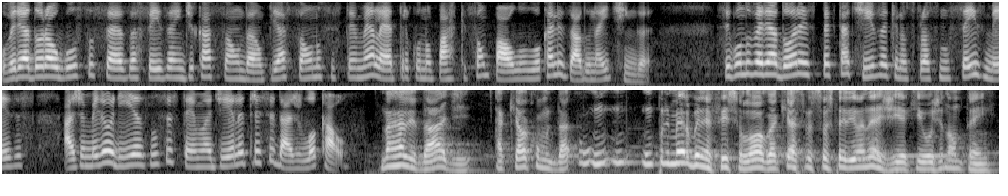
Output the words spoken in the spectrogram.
o vereador Augusto César fez a indicação da ampliação no sistema elétrico no Parque São Paulo, localizado na Itinga. Segundo o vereador, a expectativa é que nos próximos seis meses haja melhorias no sistema de eletricidade local. Na realidade, aquela comunidade. Um, um, um primeiro benefício logo é que as pessoas teriam energia que hoje não tem.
